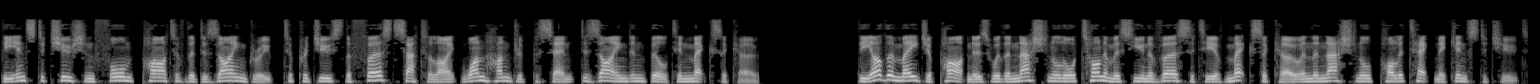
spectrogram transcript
The institution formed part of the design group to produce the first satellite 100% designed and built in Mexico. The other major partners were the National Autonomous University of Mexico and the National Polytechnic Institute.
